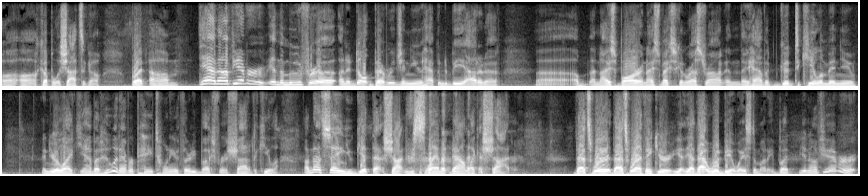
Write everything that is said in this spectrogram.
uh, uh, a couple of shots ago, but um, yeah. Now, if you ever in the mood for a, an adult beverage and you happen to be out at a uh, a, a nice bar, a nice Mexican restaurant, and they have a good tequila menu, and you're like, yeah, but who would ever pay twenty or thirty bucks for a shot of tequila? I'm not saying you get that shot and you slam it down like a shot that's where that's where I think you're yeah, yeah that would be a waste of money. But you know if you ever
